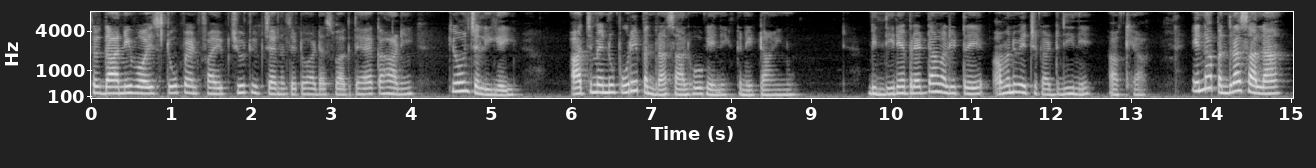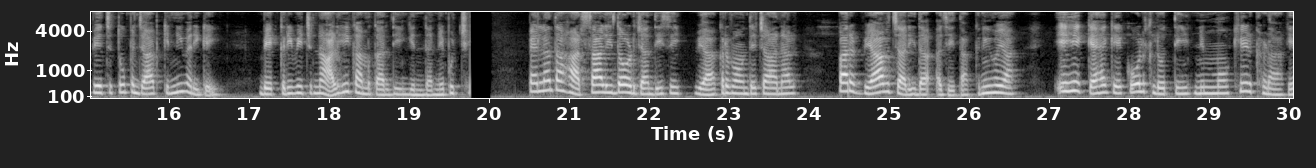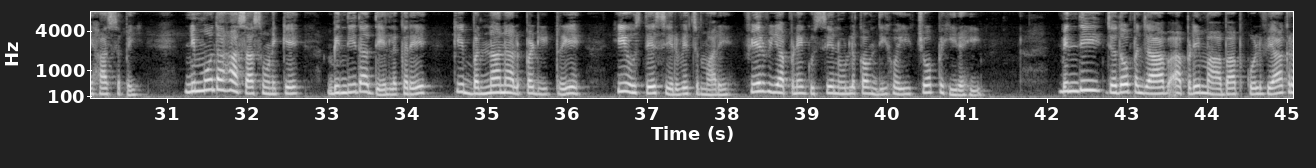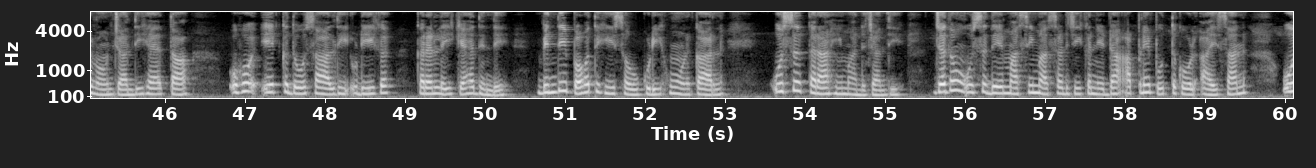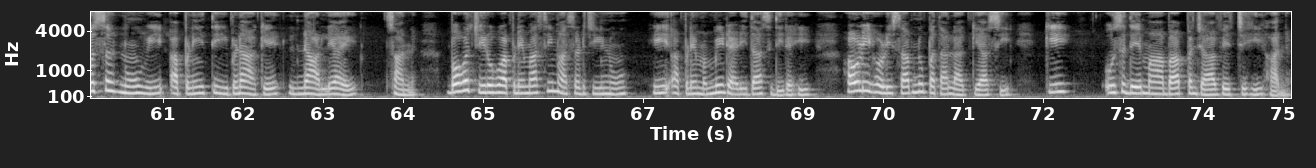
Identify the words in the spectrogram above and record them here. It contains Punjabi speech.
ਸਰਦਾਰਨੀ ਵੌਇਸ 2.5 YouTube ਚੈਨਲ ਤੇ ਤੁਹਾਡਾ ਸਵਾਗਤ ਹੈ। ਕਹਾਣੀ ਕਿਉਂ ਚਲੀ ਗਈ? ਅੱਜ ਮੈਨੂੰ ਪੂਰੇ 15 ਸਾਲ ਹੋ ਗਏ ਨੇ ਕੈਨੇਡਾ ਆਈ ਨੂੰ। ਬਿੰਦੀ ਨੇ ਬ੍ਰੈਡਾਂ ਵਾਲੀ ਟਰੇ ਅਮਨ ਵਿੱਚ ਕੱਢਦੀ ਨੇ ਆਖਿਆ ਇਹਨਾਂ 15 ਸਾਲਾਂ ਵਿੱਚ ਤੂੰ ਪੰਜਾਬ ਕਿੰਨੀ ਵਾਰੀ ਗਈ? ਬੇਕਰੀ ਵਿੱਚ ਨਾਲ ਹੀ ਕੰਮ ਕਰਦੀ? ਗਿੰਦਰ ਨੇ ਪੁੱਛਿਆ। ਪਹਿਲਾਂ ਤਾਂ ਹਰ ਸਾਲ ਹੀ ਦੌੜ ਜਾਂਦੀ ਸੀ ਵਿਆਹ ਕਰਵਾਉਣ ਦੇ ਚਾਅ ਨਾਲ, ਪਰ ਵਿਆਹ ਵਿਚਾਰੀ ਦਾ ਅਜੇ ਤੱਕ ਨਹੀਂ ਹੋਇਆ। ਇਹ ਕਹਿ ਕੇ ਕੋਲ ਖਲੋਤੀ ਨਿੰਮੋ ਖਿੜਖੜਾ ਕੇ ਹੱਸ ਪਈ। ਨਿੰਮੋ ਦਾ ਹਾਸਾ ਸੁਣ ਕੇ ਬਿੰਦੀ ਦਾ ਦਿਲ ਕਰੇ ਕਿ ਬੰਨਾ ਨਾਲ ਭੜੀ ਟਰੇ ਹੀ ਉਸਦੇ ਸਿਰ ਵਿੱਚ ਮਾਰੇ, ਫਿਰ ਵੀ ਆਪਣੇ ਗੁੱਸੇ ਨੂੰ ਲੁਕਾਉਂਦੀ ਹੋਈ ਚੁੱਪ ਹੀ ਰਹੀ। ਬਿੰਦੀ ਜਦੋਂ ਪੰਜਾਬ ਆਪਣੇ ਮਾਪੇ ਕੋਲ ਵਿਆਹ ਕਰਵਾਉਣ ਜਾਂਦੀ ਹੈ ਤਾਂ ਉਹ 1-2 ਸਾਲ ਦੀ ਉਡੀਕ ਕਰਨ ਲਈ ਕਹਿ ਦਿੰਦੇ। ਬਿੰਦੀ ਬਹੁਤ ਹੀ ਸੌ ਕੁੜੀ ਹੋਣ ਕਾਰਨ ਉਸ ਤਰ੍ਹਾਂ ਹੀ ਮੰਨ ਜਾਂਦੀ। ਜਦੋਂ ਉਸ ਦੇ ਮਾਸੀ ਮਾਸੜ ਜੀ ਕੈਨੇਡਾ ਆਪਣੇ ਪੁੱਤ ਕੋਲ ਆਏ ਸਨ, ਉਸ ਨੂੰ ਵੀ ਆਪਣੀ ਧੀ ਬਣਾ ਕੇ ਨਾਲ ਲਿਆਏ ਸਨ। ਬਹੁਤ ਚਿਰ ਉਹ ਆਪਣੇ ਮਾਸੀ ਮਾਸੜ ਜੀ ਨੂੰ ਹੀ ਆਪਣੇ ਮੰਮੀ ਡੈਡੀ ਦੱਸਦੀ ਰਹੀ। ਹੌਲੀ-ਹੌਲੀ ਸਭ ਨੂੰ ਪਤਾ ਲੱਗ ਗਿਆ ਸੀ ਕਿ ਉਸ ਦੇ ਮਾਪੇ ਪੰਜਾਬ ਵਿੱਚ ਹੀ ਹਨ।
